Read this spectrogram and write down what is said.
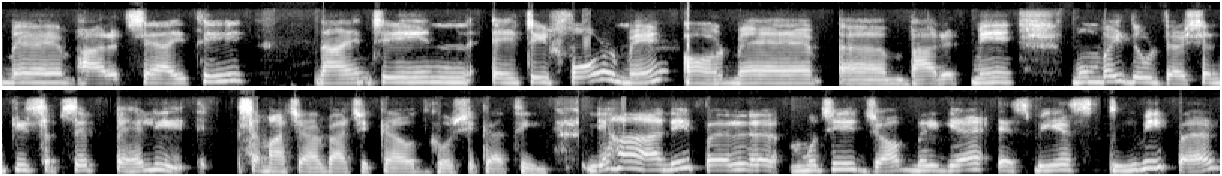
मैं भारत से आई थी 1984 में और मैं भारत में मुंबई दूरदर्शन की सबसे पहली समाचार वाचिका उद्घोषिका थी। यहाँ आने पर मुझे जॉब मिल गया एस बी एस टीवी पर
